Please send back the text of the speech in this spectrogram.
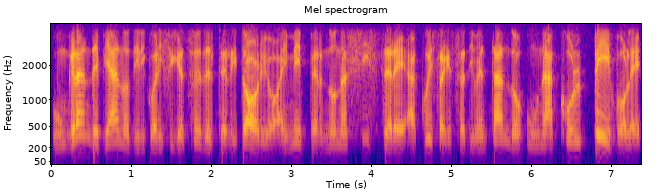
un grande piano di riqualificazione del territorio, ahimè per non assistere a questa che sta diventando una colpevole,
